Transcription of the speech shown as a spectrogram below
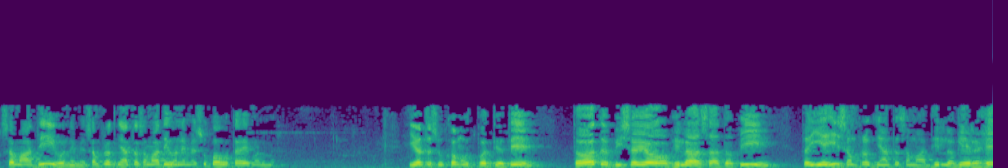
समाधि होने में संप्रज्ञात समाधि होने में सुख होता है मन में। यत सुखम उत्पद्यते, तद विषय अभिलाषादपि तो यही संप्रज्ञात समाधि लगे रहे।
